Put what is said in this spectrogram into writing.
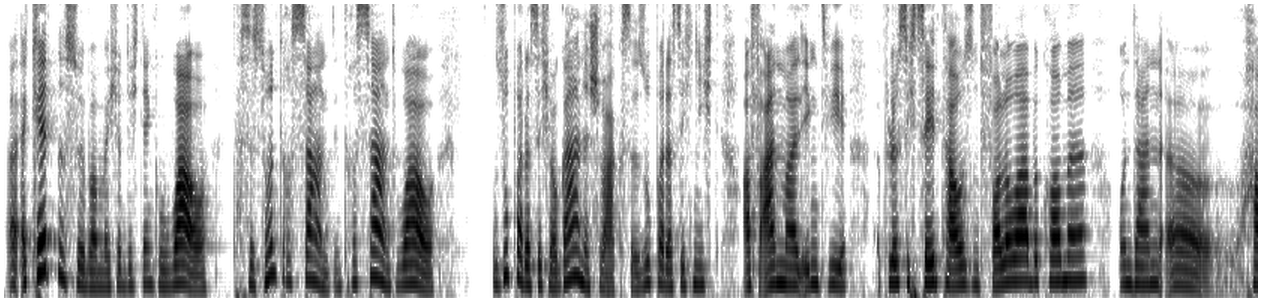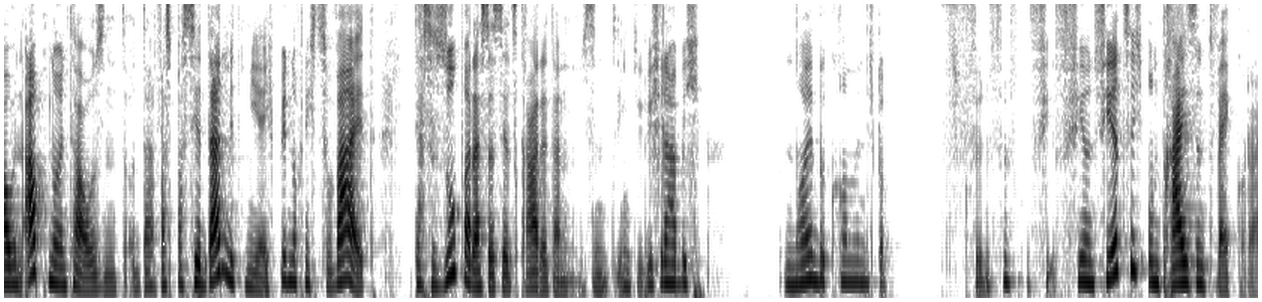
äh, Erkenntnisse über mich und ich denke, wow, das ist so interessant, interessant, wow super, dass ich organisch wachse, super, dass ich nicht auf einmal irgendwie plötzlich 10.000 Follower bekomme und dann äh, hauen ab 9.000 und dann, was passiert dann mit mir? Ich bin noch nicht so weit. Das ist super, dass das jetzt gerade dann sind. Irgendwie, wie viele habe ich neu bekommen? Ich glaube 44 und drei sind weg oder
